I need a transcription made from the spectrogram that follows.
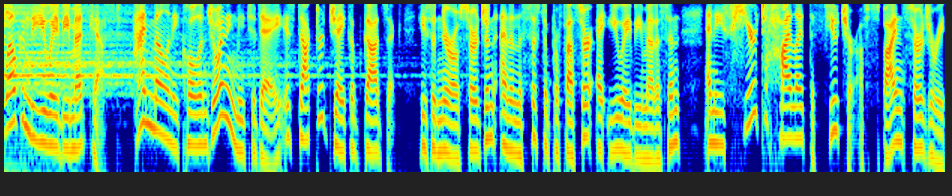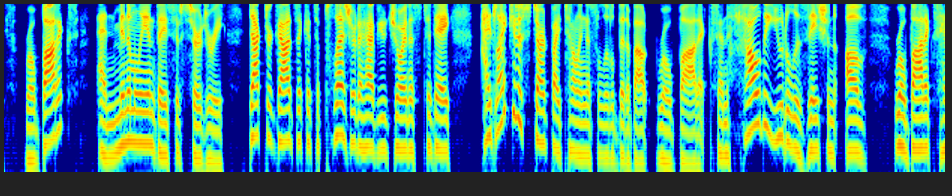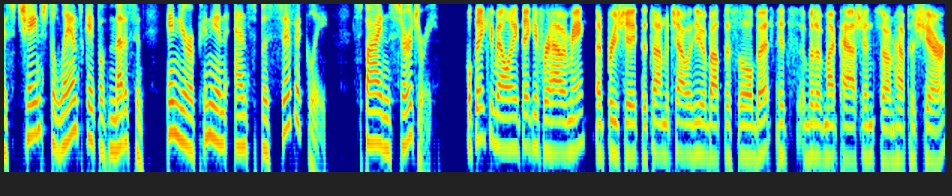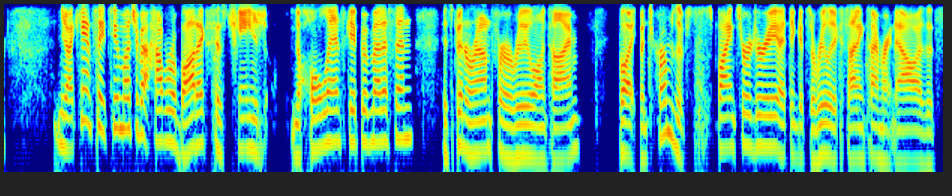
Welcome to UAB Medcast. I'm Melanie Cole, and joining me today is Dr. Jakub Godzik. He's a neurosurgeon and an assistant professor at UAB Medicine, and he's here to highlight the future of spine surgery, robotics, and minimally invasive surgery. Dr. Godzik, it's a pleasure to have you join us today. I'd like you to start by telling us a little bit about robotics and how the utilization of robotics has changed the landscape of medicine, in your opinion, and specifically spine surgery. Well, thank you, Melanie. Thank you for having me. I appreciate the time to chat with you about this a little bit. It's a bit of my passion, so I'm happy to share. You know, I can't say too much about how robotics has changed the whole landscape of medicine. It's been around for a really long time. But in terms of spine surgery, I think it's a really exciting time right now as it's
